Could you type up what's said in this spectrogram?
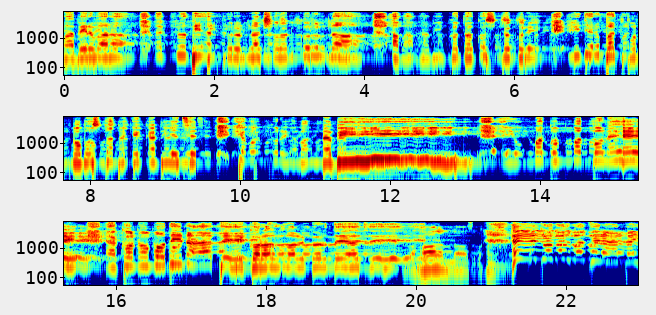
বাবের বাড়া একটু ধ্যান করুন না স্মরণ করুন না। আমার নবী কত কষ্ট করে নিজের বাচপন অবস্থাটাকে কাটিয়েছেন। কেমন করে আমার নবী এই উম্মত উম্মত বলে এখনও মদিনাতে কোরআন করতে আছে। সুবহানাল্লাহ সুবহানাল্লাহ। হে জগৎবাসীরা তাই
